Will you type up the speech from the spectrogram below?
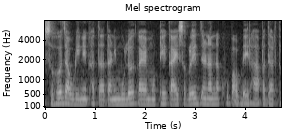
सहज आवडीने खातात आणि मुलं काय मोठे काय सगळेच जणांना खूप आवडेल हा पदार्थ.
